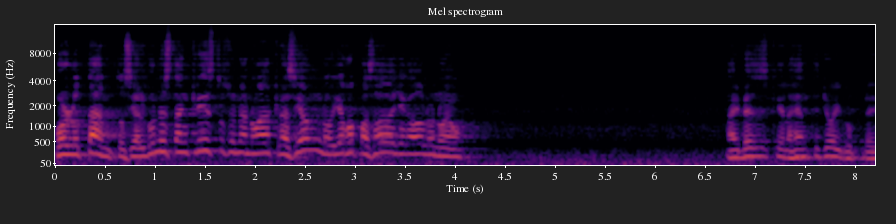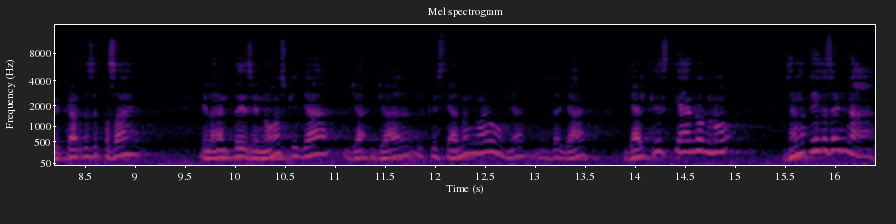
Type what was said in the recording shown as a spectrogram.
Por lo tanto, si alguno está en Cristo, es una nueva creación, lo viejo ha pasado, ha llegado lo nuevo. Hay veces que la gente, yo oigo predicar de ese pasaje, y la gente dice, no, es que ya, ya, ya el cristiano es nuevo, ya, o sea, ya, ya el cristiano no, ya no tiene que hacer nada,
